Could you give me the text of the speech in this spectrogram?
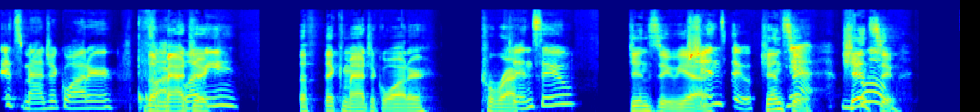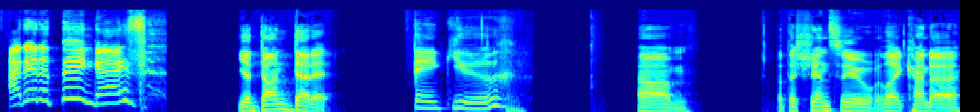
It's magic water. The Fuck, magic- me, The thick magic water. Correct. Jinsu. Jinzu, yeah. Shinsu. Shinsu. Yeah. Shinsu. Boom. I did a thing, guys. You done did it. Thank you. Um, but the Shinsu, like, kind of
